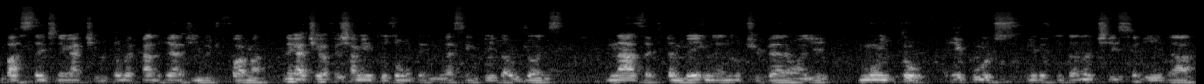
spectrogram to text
bastante negativa. Então, o mercado reagindo de forma negativa. Fechamentos ontem no S&P, Dow Jones, Nasdaq também né, não tiveram ali muito recurso em virtude da notícia e da,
